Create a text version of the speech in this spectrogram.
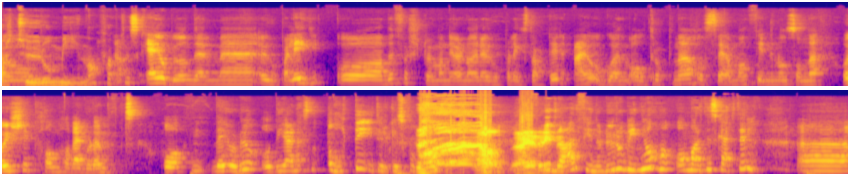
Arturo Mina, faktisk. Jeg jobber jo en del med Europaliga, og det første man gjør når Europaliga starter, er jo å gå gjennom alle troppene og se om man finner noen sånne Oi, shit, han hadde jeg glemt. Og det gjør du, og de er nesten alltid i tyrkisk fotball. Ja, det Fordi riktig. der finner du Robinho og Martin Skertil. eh,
